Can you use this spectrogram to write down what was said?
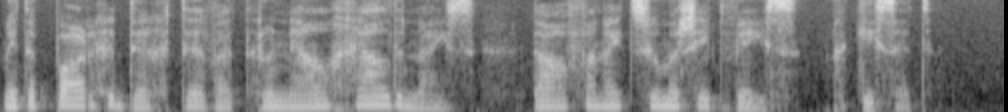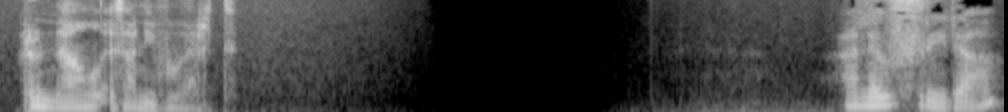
met 'n paar gedigte wat Ronel Geldenhuys daarvan uit Somerset Wes gekies het. Ronel is aan die woord. Hallo Frida.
